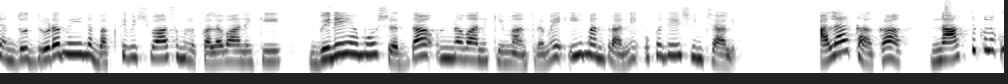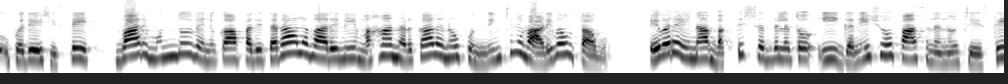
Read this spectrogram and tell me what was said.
యందు దృఢమైన భక్తి విశ్వాసములు కలవానికి వినయము శ్రద్ధ ఉన్నవానికి మాత్రమే ఈ మంత్రాన్ని ఉపదేశించాలి. అలా కాక నాస్తికులకు ఉపదేశిస్తే వారి ముందు వెనుక పది తరాల వారిని మహానరకాలను పొందించిన వాడివవుతావు. ఎవరైనా భక్తి శ్రద్ధలతో ఈ గణేశోపాసనను చేస్తే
